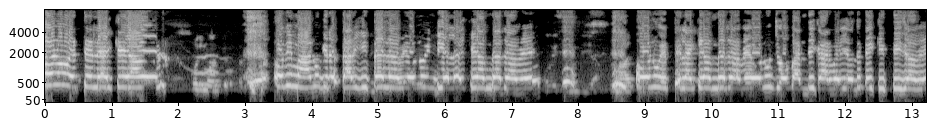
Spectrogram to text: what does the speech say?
ਉਹਨੂੰ ਇੱਥੇ ਲੈ ਕੇ ਆਓ ਉਹਦੀ ਮਾਂ ਨੂੰ ਗ੍ਰਿਫਤਾਰ ਕੀਤਾ ਜਾਵੇ ਉਹਨੂੰ ਇੰਡੀਆ ਲੈ ਕੇ ਆਂਦਾ ਜਾਵੇ। ਉਹਨੂੰ ਇੱਥੇ ਲੈ ਕੇ ਆਂਦਾ ਜਾਵੇ ਉਹਨੂੰ ਜੋ ਬੰਦੀ ਕਾਰਵਾਈ ਉਹਦੇ ਤੇ ਕੀਤੀ ਜਾਵੇ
